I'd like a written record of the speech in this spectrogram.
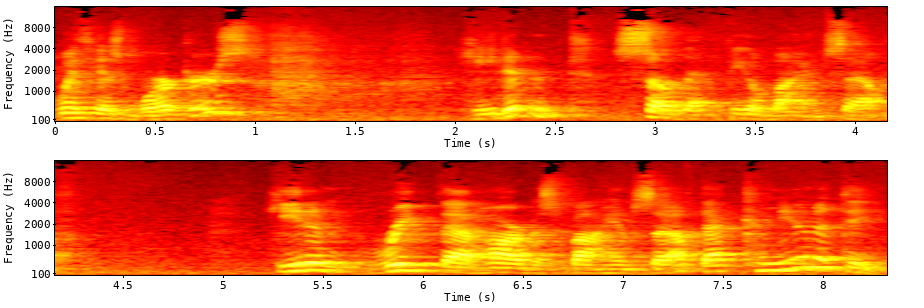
with his workers. He didn't sow that field by himself. He didn't reap that harvest by himself. That community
